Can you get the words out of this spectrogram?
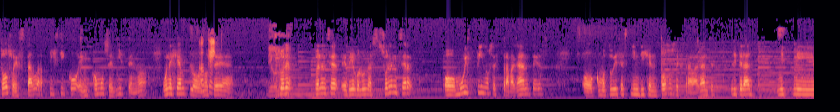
todo su estado artístico en cómo se visten, ¿no? Un ejemplo, no sé, Diego Luna. suelen, suelen ser eh, Diego Lunas, suelen ser o muy finos extravagantes o como tú dices indigentosos extravagantes, literal. Mi, mi,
